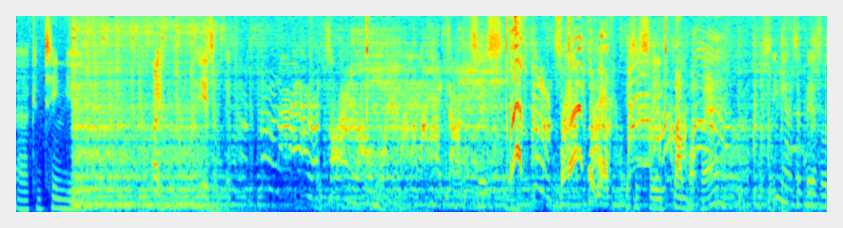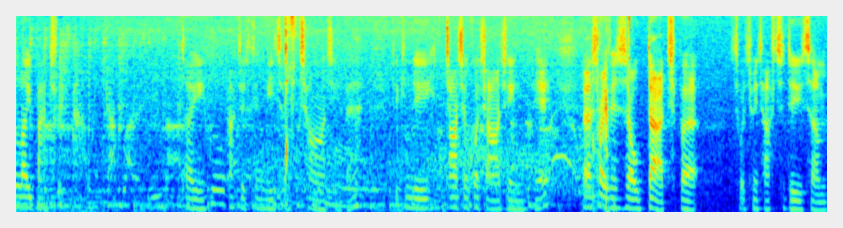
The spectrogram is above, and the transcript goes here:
uh, continue. Oh I hear something this is, the Plumbot there. See, he has a bit of a low battery power. So you to need some charging there. So you can do charging for charging here. Uh, sorry this is old Dutch, but so which means I have to do some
